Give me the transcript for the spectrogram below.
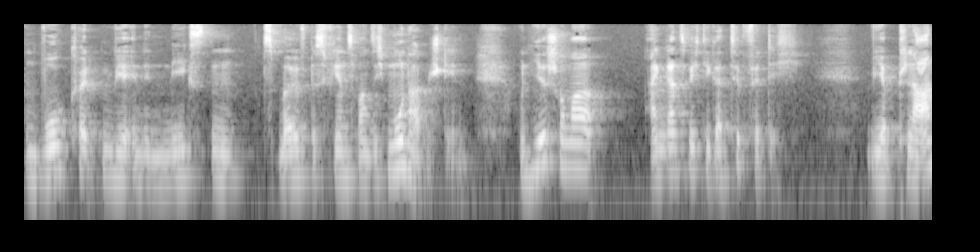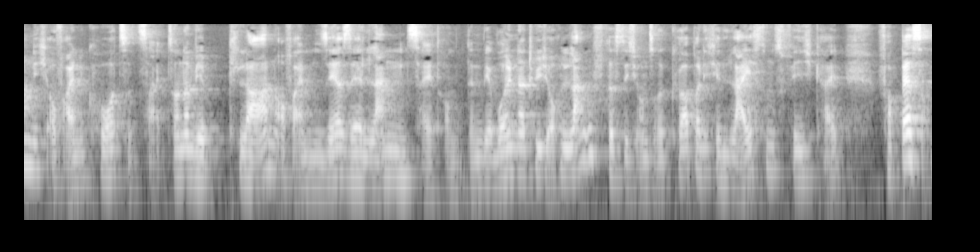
und wo könnten wir in den nächsten 12 bis 24 Monaten stehen. Und hier schon mal ein ganz wichtiger Tipp für dich. Wir planen nicht auf eine kurze Zeit, sondern wir planen auf einen sehr, sehr langen Zeitraum. Denn wir wollen natürlich auch langfristig unsere körperliche Leistungsfähigkeit verbessern.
